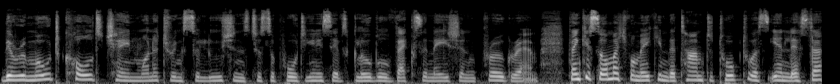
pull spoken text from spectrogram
the remote cold chain monitoring solutions to support UNICEF's global vaccination program. Thank you so much for making the time to talk to us, Ian Lester.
